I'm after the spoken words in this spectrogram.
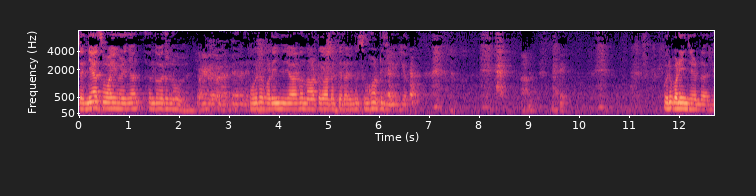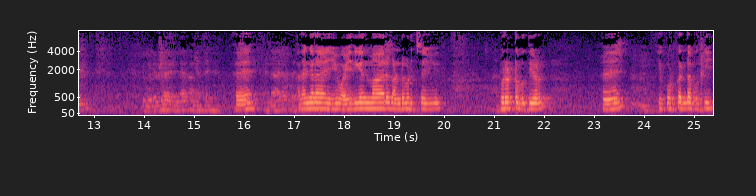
സന്യാസമായി കഴിഞ്ഞാൽ എന്ത് വരുന്നു? ഒരു പണിയും ചെയ്യാതെ നാട്ടുകാരുടെ ചെലവിന് സുഖമായിട്ട് ജീവിക്കാം. ഒരു പണിയും ചെയ്യേണ്ട കാര്യം. ഏ? അതെങ്ങനെ ഈ വൈദികന്മാര് കണ്ടുപിടിച്ച ഈ പുരട്ട് ബുദ്ധികൾ? ഏ? ഈ കുറുക്കന്റെ ബുദ്ധി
